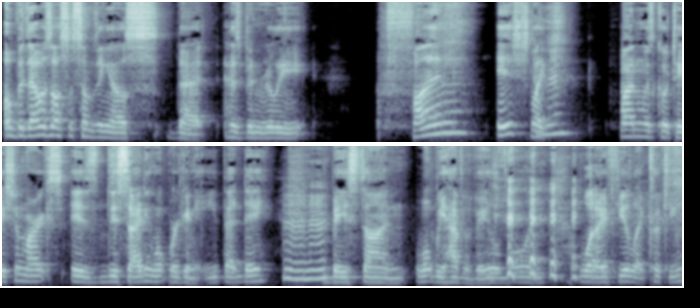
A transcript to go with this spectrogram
Oh, but that was also something else that has been really fun ish, like Mhm. fun with quotation marks, is deciding what we're going to eat that day Mhm. based on what we have available and what I feel like cooking.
